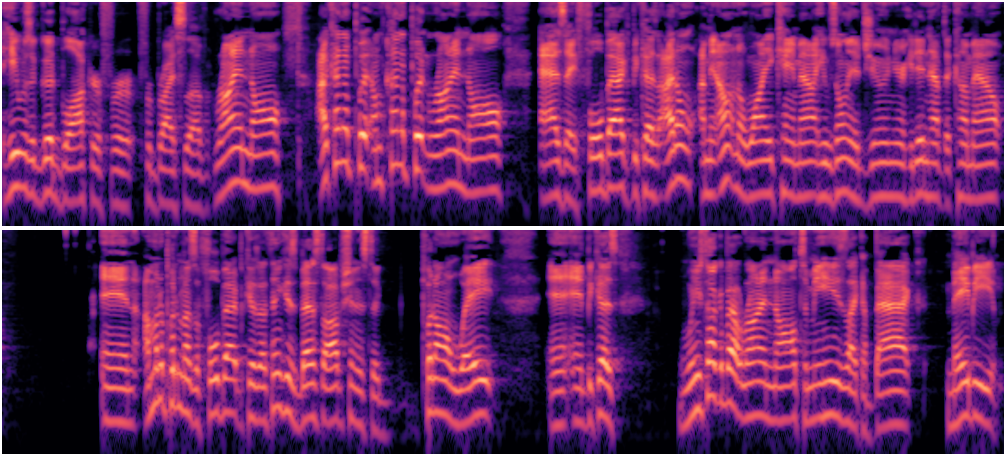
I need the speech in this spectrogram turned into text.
he was a good blocker for for Bryce Love. Ryan Nall, I kind of put I'm kind of putting Ryan Nall as a fullback because I don't I mean I don't know why he came out. He was only a junior. He didn't have to come out. And I'm going to put him as a fullback because I think his best option is to put on weight and, and because when you talk about Ryan Nall, to me he's like a back, maybe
